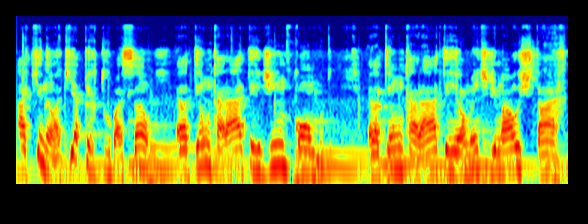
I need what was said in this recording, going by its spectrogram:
Aqui não, aqui a perturbação ela tem um caráter de incômodo, ela tem um caráter realmente de mal-estar.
